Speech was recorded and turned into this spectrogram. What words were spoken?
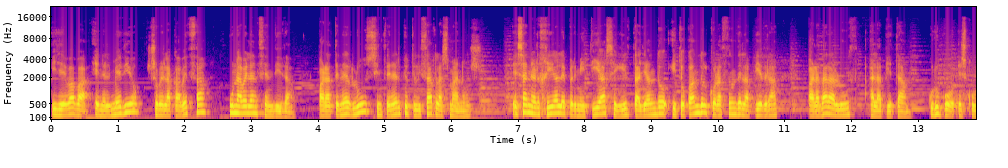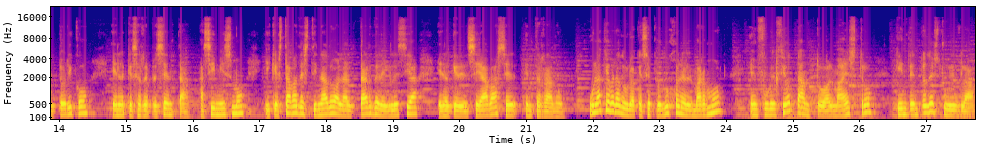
y llevaba en el medio, sobre la cabeza, una vela encendida, para tener luz sin tener que utilizar las manos. Esa energía le permitía seguir tallando y tocando el corazón de la piedra para dar a luz a la Pietà, grupo escultórico en el que se representa a sí mismo y que estaba destinado al altar de la iglesia en el que deseaba ser enterrado. Una quebradura que se produjo en el mármol enfureció tanto al maestro que intentó destruirla,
